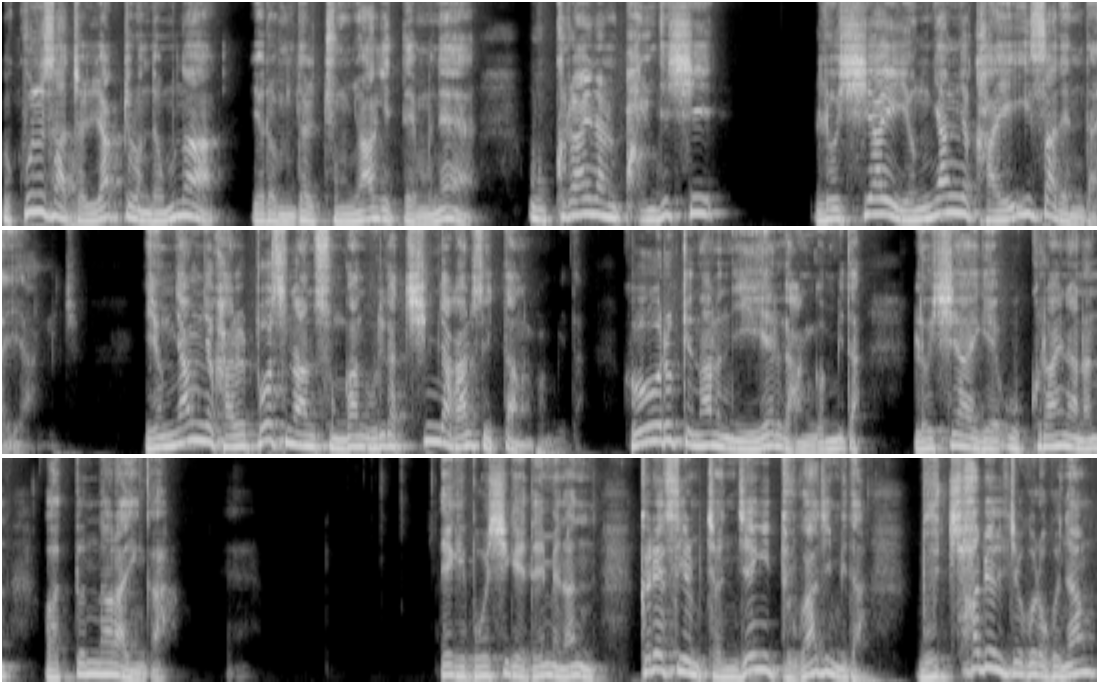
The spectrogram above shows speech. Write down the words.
그 군사 전략적으로 너무나 여러분들 중요하기 때문에 우크라이나는 반드시 러시아의 영향력 하에 있어야 된다 이야기죠. 영향력 하를 벗어난 순간 우리가 침략할 수 있다는 겁니다. 그렇게 나는 이해를 한 겁니다. 러시아에게 우크라이나는 어떤 나라인가. 예. 여기 보시게 되면은 그래서 지금 전쟁이 두 가지입니다. 무차별적으로 그냥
